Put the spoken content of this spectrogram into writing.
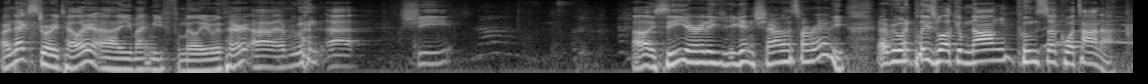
Our next storyteller, uh, you might be familiar with her. Uh, everyone, uh, she. Oh, see, you're, already, you're getting shout outs already. Everyone, please welcome Nong Poonsukwattana.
